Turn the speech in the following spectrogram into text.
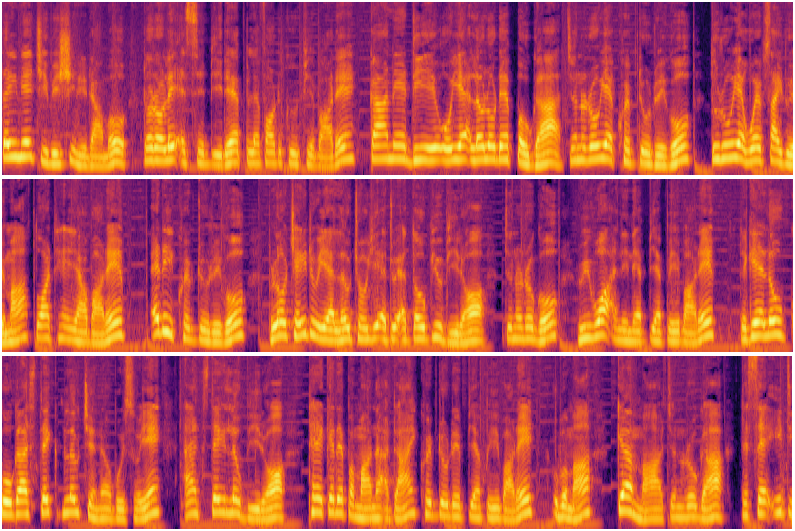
တိန်းနဲ့ချီပြီးရှိနေတာမို့တော်တော်လေးအဆင်ပြေတဲ့ platform တစ်ခုဖြစ်ပါတယ်။ Carne DAO ရဲ့အလုပ်လုပ်တဲ့ပုံကကျွန်တော်တို့ရဲ့ crypto တွေကိုသူတို့ရဲ့ website တွေမှာတွားထည့်ရပါတယ်။အဲ့ဒီ crypto တွေကို blockchain တွေရဲ့လုံခြုံရေးအတွက်အသုံးပြုပြီးတော့ ကျွန်တော်တို့ကို reward အနေနဲ့ပြန်ပေးပါတယ်။တကယ်လို့ကိုက stake မလုပ်ချင်တော့ဘူးဆိုရင် unstake လုပ်ပြီးတော့ထည့်ခဲ့တဲ့ပမာဏအတိုင်း crypto တွေပြန်ပေးပါတယ်။ဥပမာကတ်မှာကျွန်တော်တို့က10 ETH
